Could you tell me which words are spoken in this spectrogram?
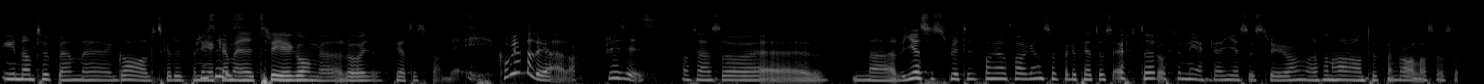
Innan tuppen eh, gal ska du förneka Precis. mig tre gånger och Petrus bara nej, kommer jag aldrig göra. precis. Och sen så eh, när Jesus blir tillfångatagen så följer Petrus efter och förnekar Jesus tre gånger och sen har han tuppen gala så så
